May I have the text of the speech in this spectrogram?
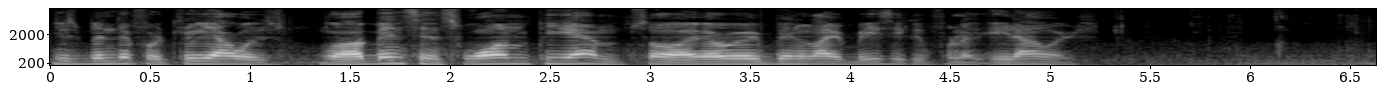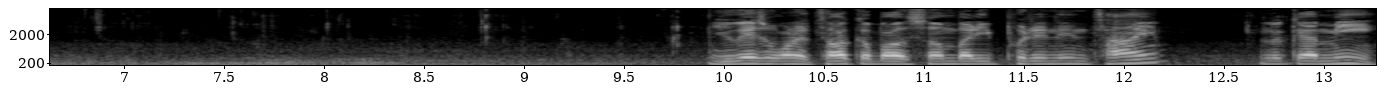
It's been there for three hours. Well, I've been since 1 p.m. So I've already been live basically for like eight hours. You guys want to talk about somebody putting in time? Look at me.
